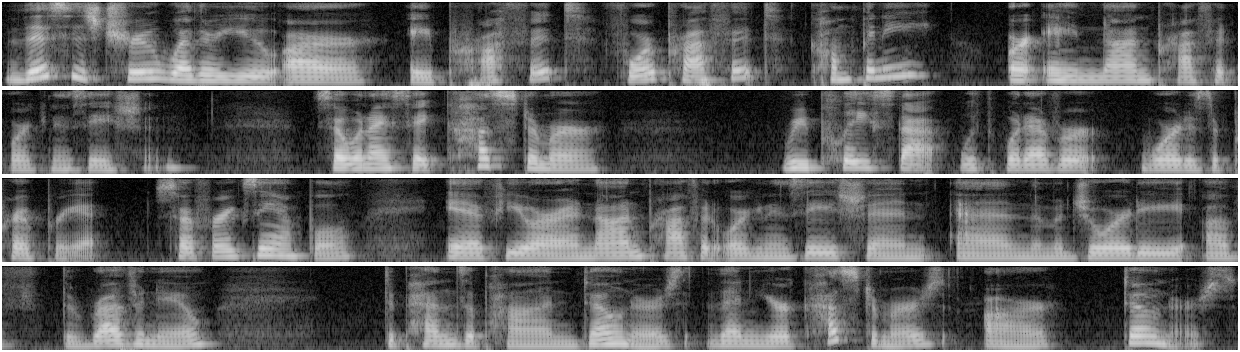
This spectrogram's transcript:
This is true whether you are a profit, for profit company or a nonprofit organization. So when I say customer, replace that with whatever word is appropriate. So, for example, if you are a nonprofit organization and the majority of the revenue depends upon donors, then your customers are donors.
